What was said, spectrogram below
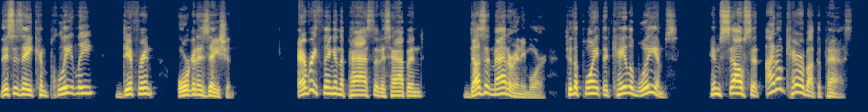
this is a completely different organization. Everything in the past that has happened doesn't matter anymore to the point that Caleb Williams himself said, I don't care about the past.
